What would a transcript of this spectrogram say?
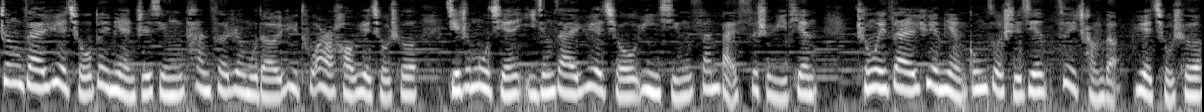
正在月球背面执行探测任务的玉兔二号月球车，截至目前已经在月球运行三百四十余天，成为在月面工作时间最长的月球车。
